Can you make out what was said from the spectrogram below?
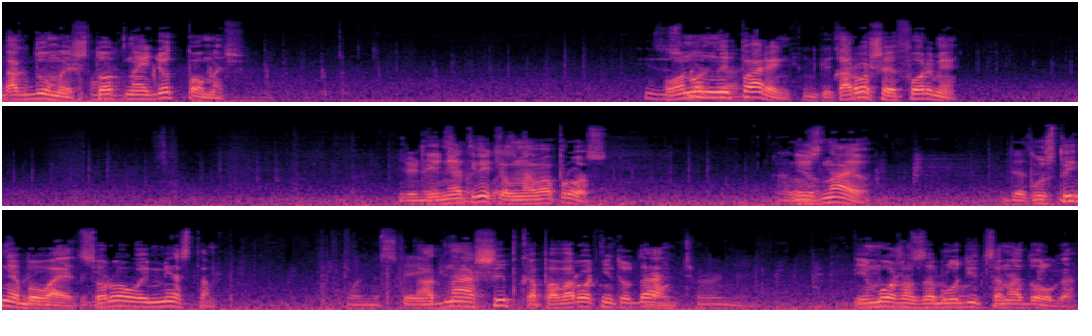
Как думаешь, тот найдет помощь? Он умный парень, в хорошей форме. Ты не ответил на вопрос. Не знаю. Пустыня бывает суровым местом. Одна ошибка, поворот не туда, и можно заблудиться надолго.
